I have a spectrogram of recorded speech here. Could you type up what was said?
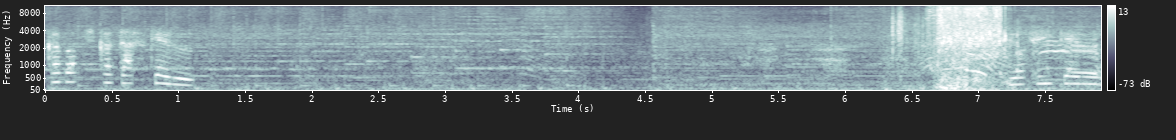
か八か助ける。よしいける。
